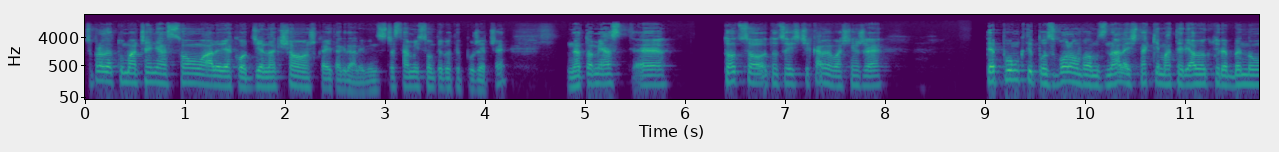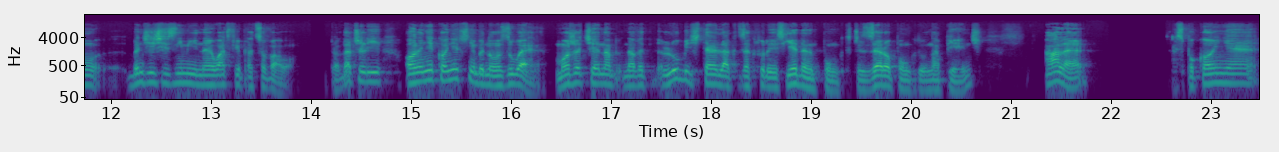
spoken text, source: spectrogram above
Co prawda tłumaczenia są, ale jako oddzielna książka i tak dalej, więc czasami są tego typu rzeczy. Natomiast e, to, co, to, co jest ciekawe właśnie, że te punkty pozwolą Wam znaleźć takie materiały, które będą, będzie się z nimi najłatwiej pracowało. Prawda? Czyli one niekoniecznie będą złe. Możecie na, nawet lubić te, za które jest jeden punkt, czy zero punktów na pięć, ale spokojnie e,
